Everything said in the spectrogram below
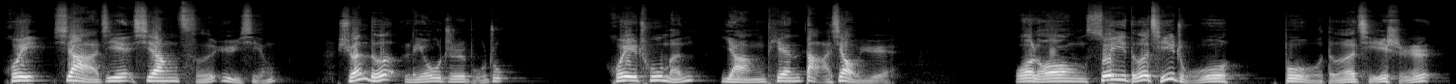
挥下阶相辞欲行，玄德留之不住。挥出门，仰天大笑曰：“卧龙虽得其主，不得其时。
